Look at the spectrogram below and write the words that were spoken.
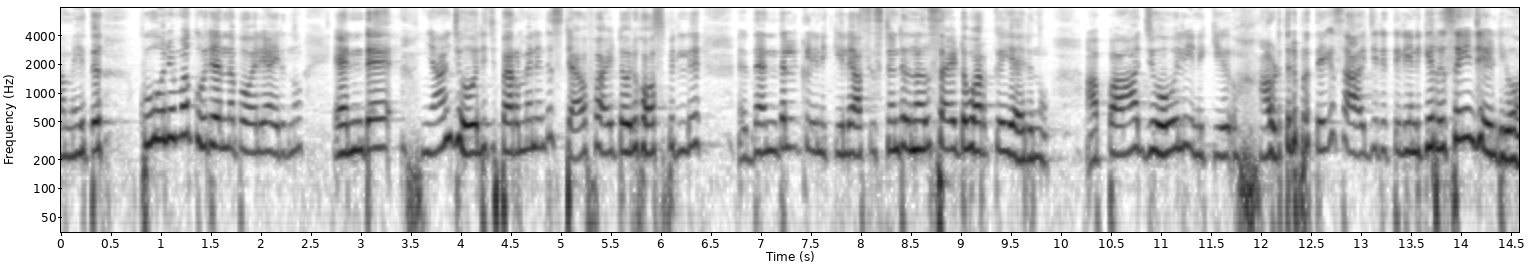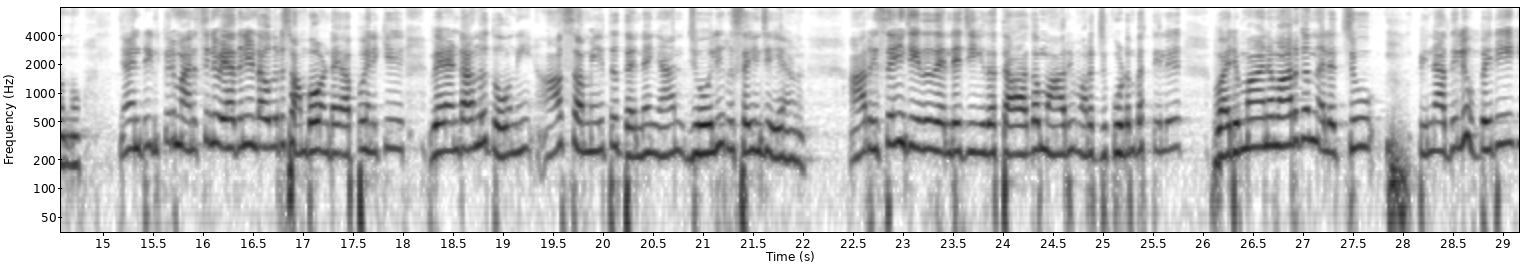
സമയത്ത് കൂനുമ കുരു എന്ന പോലെയായിരുന്നു. എന്റെ ഞാൻ ജോലി പെർമനന്റ് സ്റ്റാഫായിട്ട് ഒരു ഹോസ്പിറ്റലിൽ ദന്തൽ ക്ലിനിക്കിൽ അസിസ്റ്റന്റ് നേഴ്സായിട്ട് വർക്ക് ചെയ്യായിരുന്നു. അപ്പോൾ ആ ജോലി എനിക്ക് അവിടുത്തെ ഒരു പ്രത്യേക സാഹചര്യത്തിൽ എനിക്ക് റിസൈൻ ചെയ്യേണ്ടി വന്നു. ഞാൻ എനിക്കൊരു മനസ്സിന് വേദന ഉണ്ടാകുന്ന ഒരു സംഭവം ഉണ്ടായി. അപ്പോൾ എനിക്ക് വേണ്ടാന്ന് തോന്നി. ആ സമയത്ത് തന്നെ ഞാൻ ജോലി റിസൈൻ ചെയ്യാണ്. ആ റിസൈൻ ചെയ്തത് എന്റെ ജീവിതത്തെ ആകെ മാറി മറിച്ചു കുടുംബത്തിൽ വരുമാനമാർഗം നിലച്ചു. പിന്നെ അതിലുപരി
